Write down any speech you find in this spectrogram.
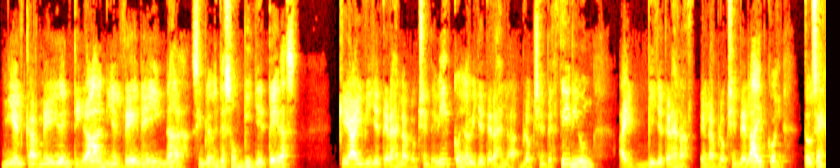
ni el carnet de identidad, ni el DNI, nada, simplemente son billeteras que hay billeteras en la blockchain de Bitcoin, hay billeteras en la blockchain de Ethereum, hay billeteras en la, en la blockchain de Litecoin. Entonces,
